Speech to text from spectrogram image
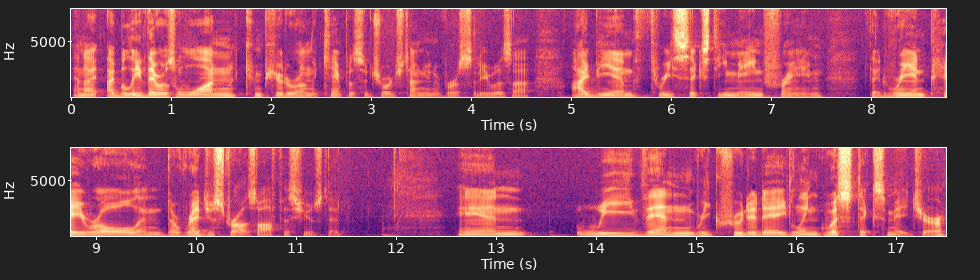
And I, I, believe there was one computer on the campus of Georgetown University. It was a IBM 360 mainframe that ran payroll and the registrar's office used it. And we then recruited a linguistics major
